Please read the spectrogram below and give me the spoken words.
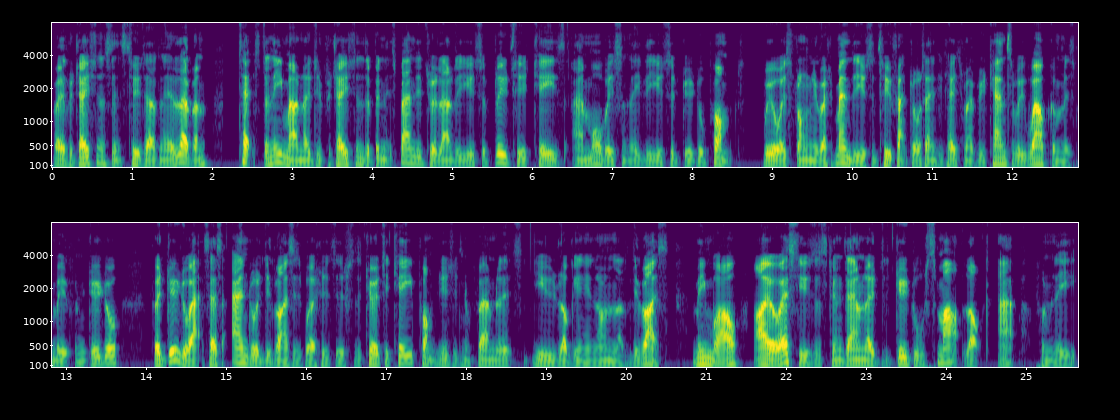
verification since 2011, Text and email notifications have been expanded to allow the use of Bluetooth keys and more recently the use of Google Prompt. We always strongly recommend the use of two factor authentication wherever you can, so we welcome this move from Google. For Google Access, Android devices work with the security key, prompt you to confirm that it's you logging in on another device. Meanwhile, iOS users can download the Google Smart Lock app from the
